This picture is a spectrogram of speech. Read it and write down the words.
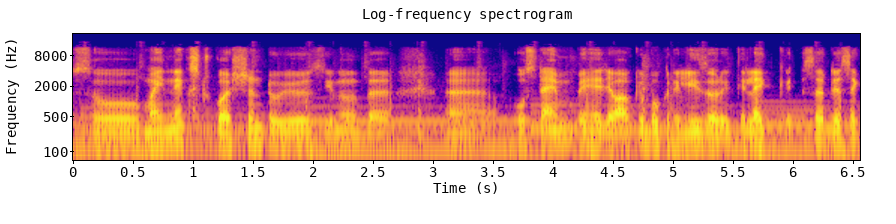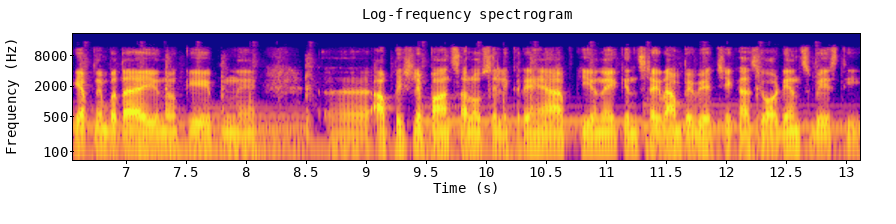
So my next question to you is you know the उस टाइम पे है जब आपकी बुक रिलीज़ हो रही थी। लाइक like, सर जैसा कि आपने बताया यू you नो know, कि अपने uh, आप पिछले पाँच सालों से लिख रहे हैं आपकी यू you नो know, एक इंस्टाग्राम पे भी अच्छी खासी ऑडियंस बेस थी।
